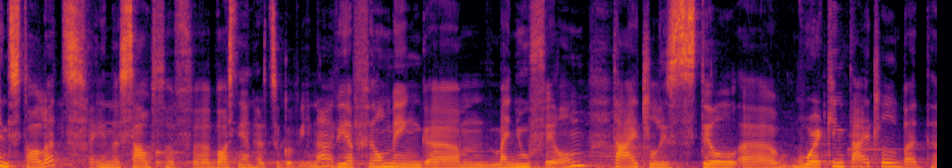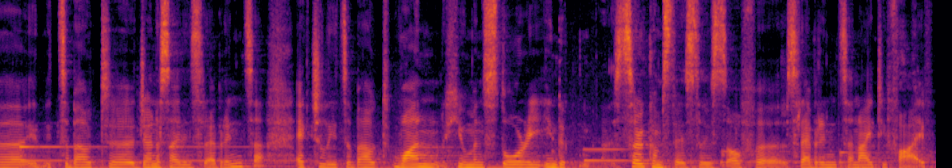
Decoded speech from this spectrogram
in Stolac, in the south of uh, Bosnia and Herzegovina. We are filming um, my new film. Title is still a working title, but uh, it's about uh, genocide in Srebrenica. Actually, it's about one human story in the circumstances of Srebrenica 95.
